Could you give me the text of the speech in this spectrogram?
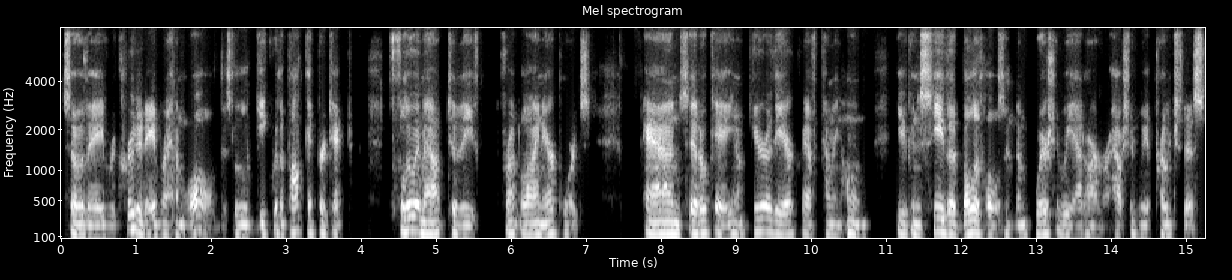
So they recruited Abraham Wald, this little geek with a pocket protector, flew him out to the frontline airports and said, okay, you know, here are the aircraft coming home. You can see the bullet holes in them. Where should we add armor? How should we approach this?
